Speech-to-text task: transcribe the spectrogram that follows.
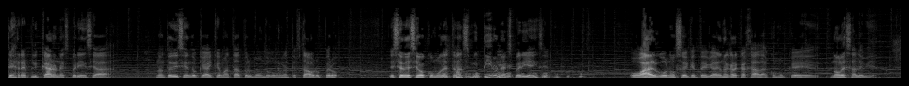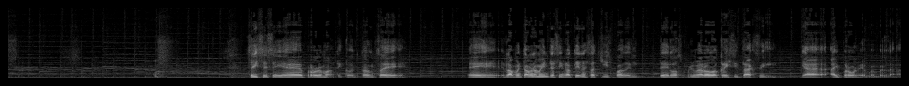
de replicar una experiencia, no estoy diciendo que hay que matar a todo el mundo como Grand Theft Auto, pero ese deseo como de transmitir una experiencia o algo, no sé, que te cae una carcajada, como que no le sale bien. Sí, sí, sí, es problemático. Entonces, eh, lamentablemente, si no tiene esa chispa del- de los primeros dos Crazy Taxi, ya hay problema, en verdad.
